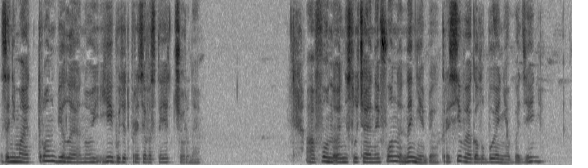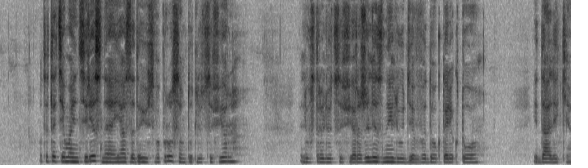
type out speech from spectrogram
Занимает трон белая, но ей будет противостоять черная. А фон, не случайный фон на небе. Красивое голубое небо, день. Вот эта тема интересная. Я задаюсь вопросом. Тут Люцифер, люстра Люцифера, железные люди в докторе кто и далеки.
